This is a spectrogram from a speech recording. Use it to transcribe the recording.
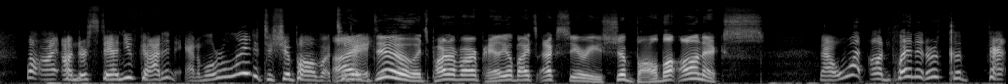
well, I understand you've got an animal related to Xibalba today. I do. It's part of our Paleobites X series, Xibalba Onyx. Now, what on planet Earth could that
